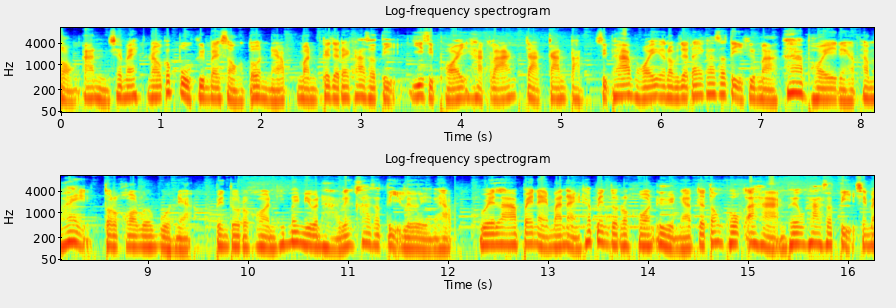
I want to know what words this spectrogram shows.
2 อันใช่ไหมเราก็ปลูกขึ้นไป 2 ต้นนะครับมันก็จะได้ค่าสติ 20พอยต์หักล้างจากการตัด 15พอยต์เราจะได้ค่าสติขึ้นมา5พอยต์นะครับทำให้ตัวละครเวอร์บูดเนี่ยเป็นตัวละครที่ไม่มีปัญหาเรื่องค่าสติเลยนะครับเวลาไปไหนมาไหนถ้าเป็นตัวละครอื่นนะครับจะต้องพกอาหารเพิ่มค่าสติใช่ไหม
